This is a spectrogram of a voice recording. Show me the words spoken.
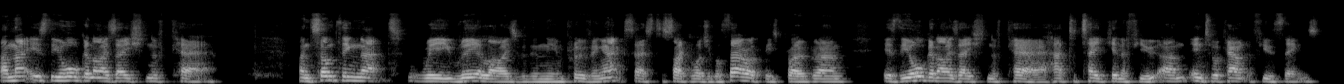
And that is the organization of care. And something that we realize within the Improving Access to Psychological Therapies program is the organization of care had to take in a few um, into account a few things.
